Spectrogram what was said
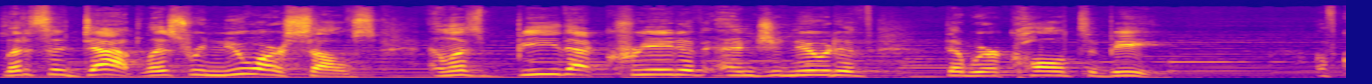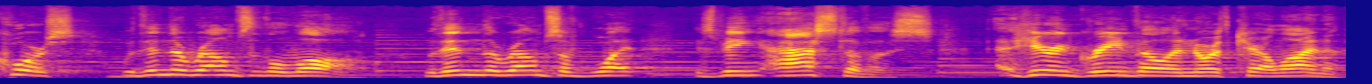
let us adapt. Let's renew ourselves and let's be that creative and genuitive that we're called to be of course, within the realms of the law, within the realms of what is being asked of us. Uh, here in Greenville in North Carolina,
